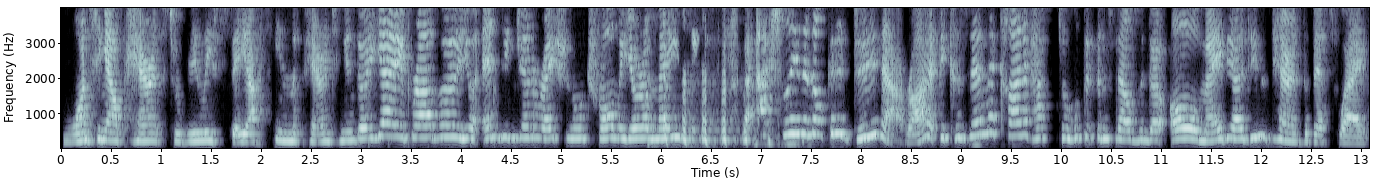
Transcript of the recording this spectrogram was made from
wanting our parents to really see us in the parenting and go, yay, bravo, you're ending generational trauma, you're amazing. but actually, they're not going to do that, right? Because then they kind of have to look at themselves and go, oh, maybe I didn't parent the best way.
